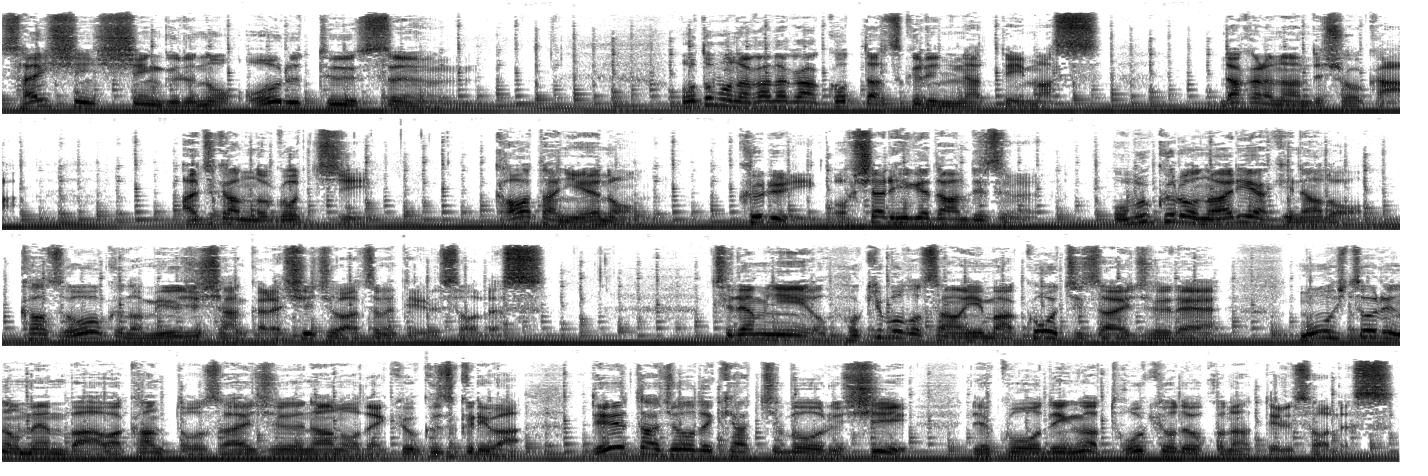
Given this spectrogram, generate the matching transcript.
最新シングルの「All Too Soon」音もなかなか凝った作りになっています。だからなんでしょうか。アジカンのゴッチ川谷絵音くるりオフィシャルヒゲダンディズムおぶくろ成明など数多くのミュージシャンから支持を集めているそうです。ちなみにホキボトさんは今高知在住でもう一人のメンバーは関東在住なので曲作りはデータ上でキャッチボールしレコーディングは東京で行っているそうです。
